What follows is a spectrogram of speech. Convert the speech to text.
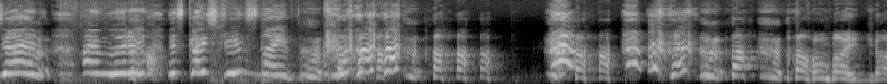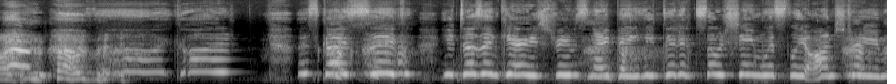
done. I'm literally this guy stream sniped. oh my god, that was it. Oh my god. This guy's sick. He doesn't care. He's stream sniping. He did it so shamelessly on stream.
